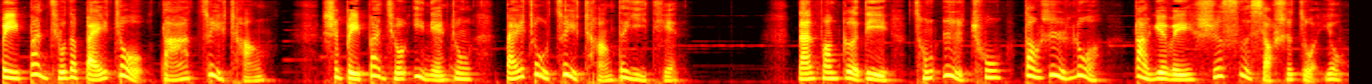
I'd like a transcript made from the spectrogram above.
北半球的白昼达最长，是北半球一年中白昼最长的一天。南方各地从日出到日落大约为十四小时左右。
